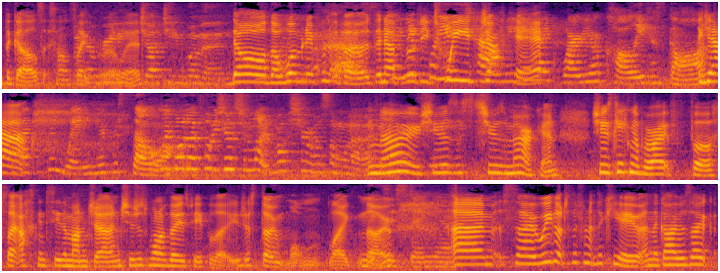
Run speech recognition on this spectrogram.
The girls, it sounds like real really weird. judgy woman. Oh, the woman in front of us in her Can you bloody tweed tell jacket. Me, like where your colleague has gone? Yeah. I've been waiting here for so long. Oh my god, I thought she was from like Russia or somewhere. no, she was she was American. She was kicking up a right fuss, like asking to see the manager, and she was just one of those people that you just don't want. Like, no. Existing, yeah. Um, so we got to the front of the queue, and the guy was like.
